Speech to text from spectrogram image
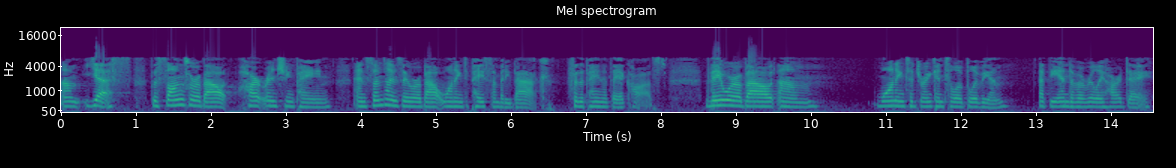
Um, yes, the songs were about heart wrenching pain, and sometimes they were about wanting to pay somebody back for the pain that they had caused. They were about um, wanting to drink until oblivion at the end of a really hard day.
